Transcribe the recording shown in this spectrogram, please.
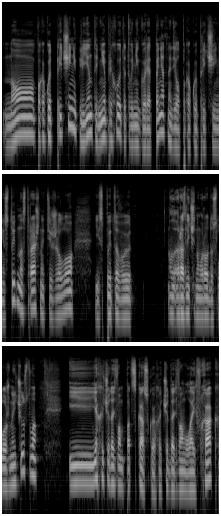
Но по какой-то причине клиенты не приходят, этого не говорят. Понятное дело, по какой причине. Стыдно, страшно, тяжело, испытывают различного рода сложные чувства. И я хочу дать вам подсказку, я хочу дать вам лайфхак,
